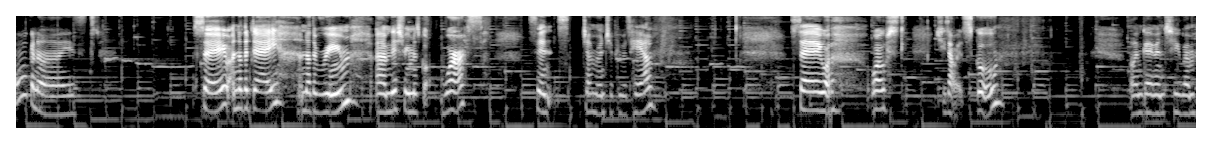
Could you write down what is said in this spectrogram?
organised. So another day, another room. Um, this room has got worse since Gemma and Chippy was here. So whilst she's out at school, I'm going to um,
